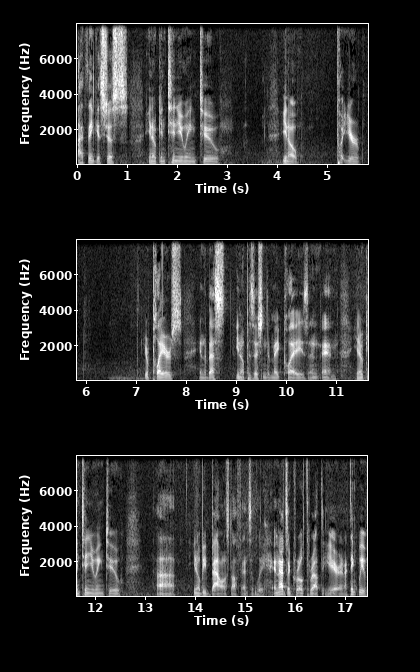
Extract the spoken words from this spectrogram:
I think it's just you know continuing to, you know, put your your players in the best you know position to make plays and and you know continuing to uh, you know be balanced offensively and that's a growth throughout the year and I think we've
